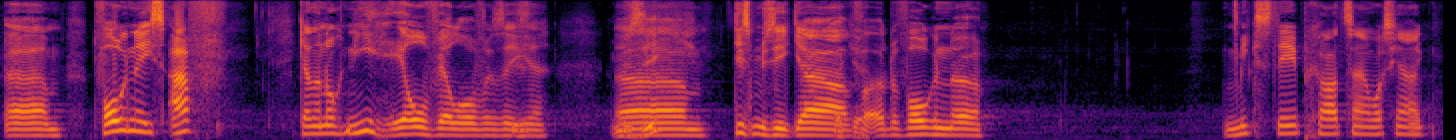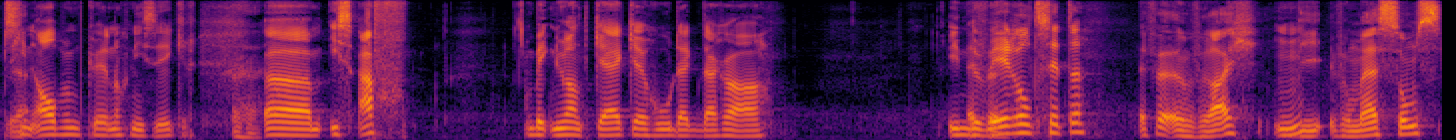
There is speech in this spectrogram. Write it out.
Ehm, het volgende is af. Ik kan er nog niet heel veel over zeggen. Muziek? Ehm, het is muziek, ja. De volgende mixtape gaat zijn waarschijnlijk. Misschien Ja. album, ik weet nog niet zeker. Ehm, is af. Ben ik nu aan het kijken hoe dat ik dat ga in de Even. wereld zetten. Even een vraag Mhm. die voor mij soms...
